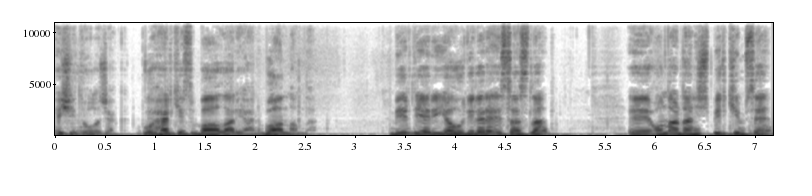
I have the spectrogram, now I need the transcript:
eşit olacak. Bu herkesi bağlar yani bu anlamda. Bir diğeri Yahudilere esasla e, onlardan hiçbir kimse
